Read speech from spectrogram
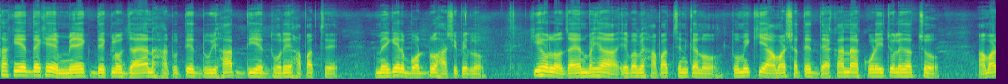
তাকিয়ে দেখে মেঘ দেখল জায়ান হাঁটুতে দুই হাত দিয়ে ধরে হাঁপাচ্ছে। মেঘের বড্ড হাসি পেল। কি হলো জায়ান ভাইয়া, এভাবে হাঁপাচ্ছেন কেন? তুমি কি আমার সাথে দেখা না করেই চলে যাচ্ছ? আমার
